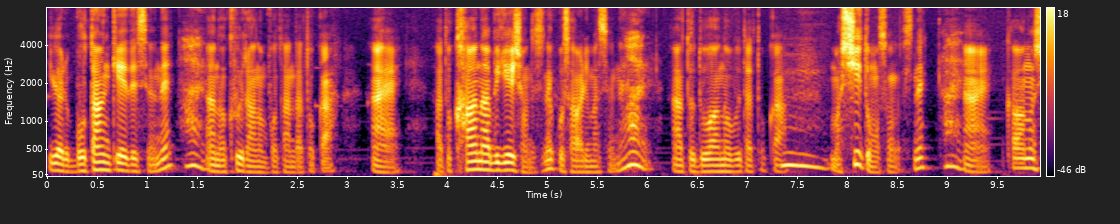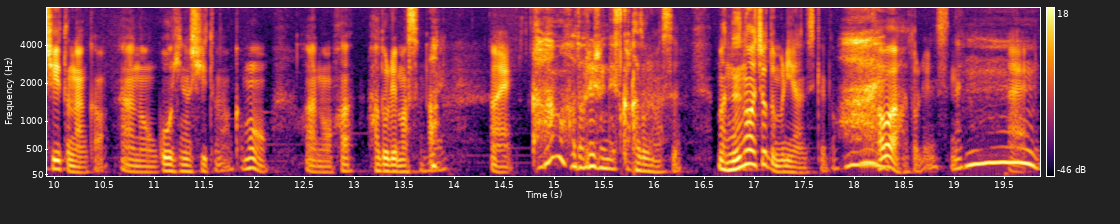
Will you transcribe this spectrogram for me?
ゆるボタン系ですよね、はい。あのクーラーのボタンだとか、はい、あとカーナビゲーションですね。こう触りますよね、はい。あとドアノブだとか、うん。まあ、シートもそうですね、はい。はい、革のシートなんかあの合皮のシートなんかもあのははどれますんで、はい、皮も剥どれるんですか？はどれます、まあ、布はちょっと無理なんですけど、はい。革ははどれるんですね。う。ん、は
